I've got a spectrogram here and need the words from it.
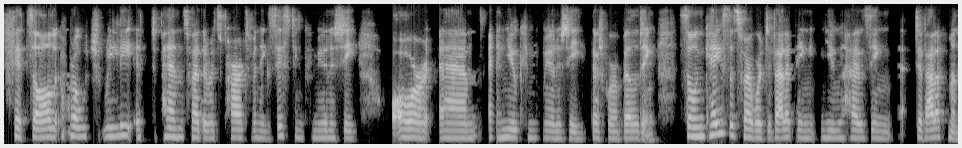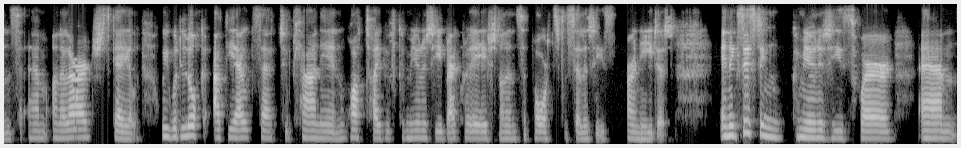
fits all approach. Really, it depends whether it's part of an existing community or um, a new community that we're building. So in cases where we're developing new housing developments um, on a large scale, we would look at the outset to plan in what type of community recreational and supports facilities are needed. In existing communities where um,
